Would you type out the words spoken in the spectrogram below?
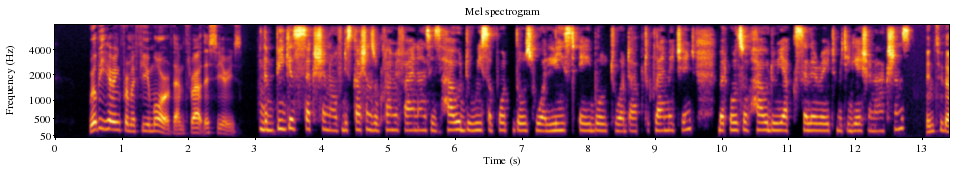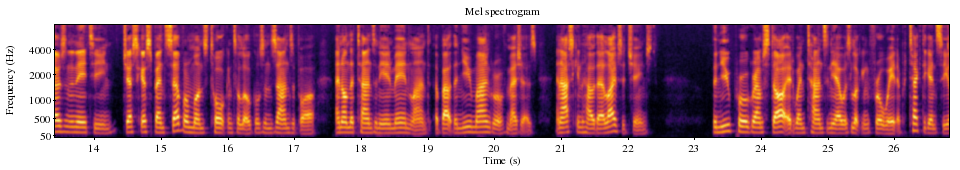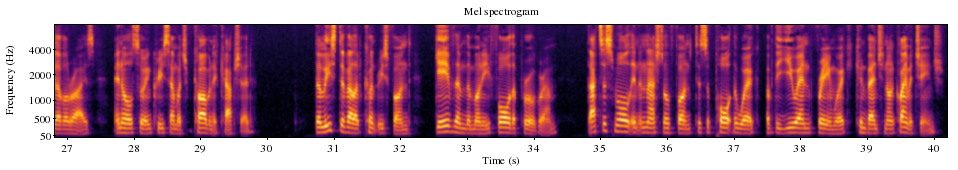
We'll be hearing from a few more of them throughout this series. The biggest section of discussions on climate finance is how do we support those who are least able to adapt to climate change, but also how do we accelerate mitigation actions. In 2018, Jessica spent several months talking to locals in Zanzibar and on the Tanzanian mainland about the new mangrove measures and asking how their lives had changed. The new program started when Tanzania was looking for a way to protect against sea level rise and also increase how much carbon it captured. The Least Developed Countries Fund gave them the money for the program. That's a small international fund to support the work of the UN Framework Convention on Climate Change.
